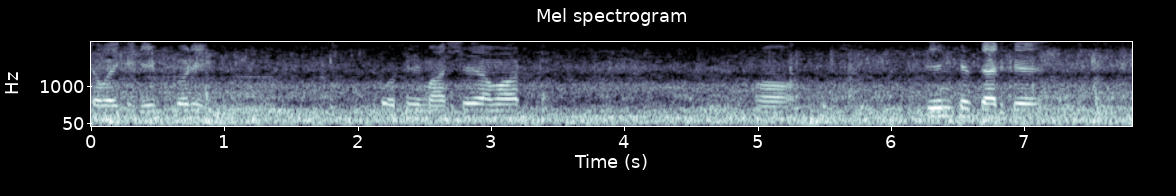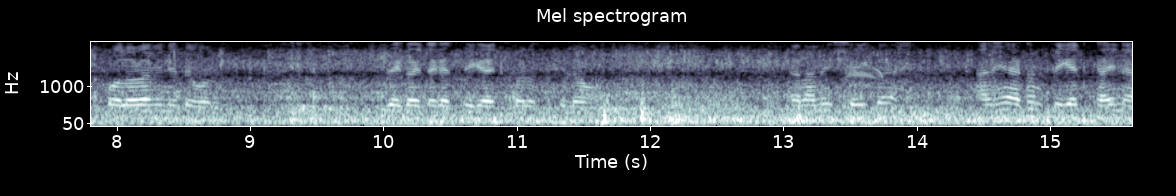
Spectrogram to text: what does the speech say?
সবাইকে গিফট করি, প্রতি মাসে আমার তিনকে, চারকে ফলোয়ার আমি নিতে পারব। যে কয় টাকা সিগারেট খরচ ছিল। কারণ আমি সেই আমি এখন সিগারেট খাই না।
